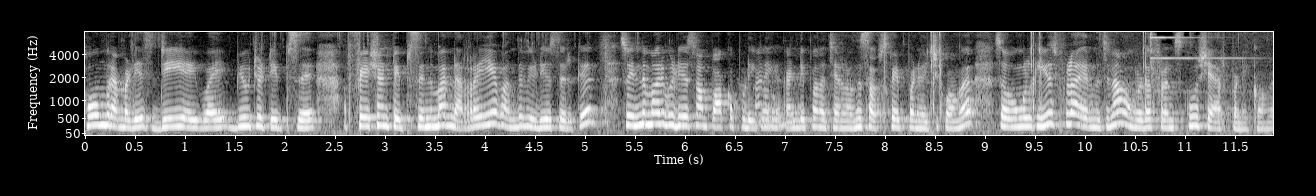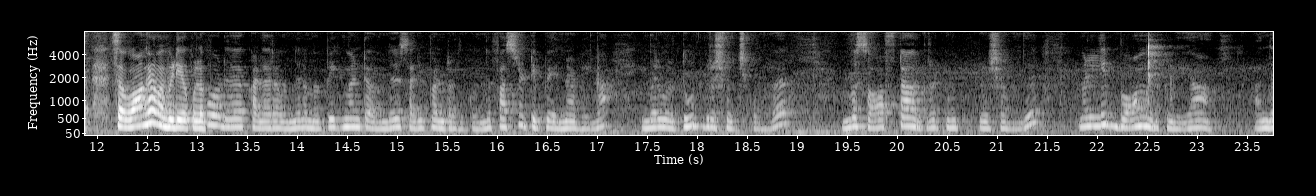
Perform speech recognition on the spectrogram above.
home remedies DIY beauty tips fashion tips இந்த மாதிரி நிறைய வந்து வீடியோஸ் இருக்குது ஸோ இந்த மாதிரி வீடியோஸ்லாம் பார்க்க பிடிக்கும் நீங்கள் கண்டிப்பாக அந்த சேனலை வந்து சப்ஸ்கிரைப் பண்ணி வச்சுக்கோங்க. ஸோ உங்களுக்கு யூஸ்ஃபுல்லாக இருந்துச்சுன்னா உங்களோட ஃப்ரெண்ட்ஸ்க்கும் ஷேர் பண்ணிக்கோங்க. ஸோ வாங்க நம்ம வீடியோக்குள்ளே போட கலரை வந்து நம்ம பிக்மெண்ட்டை வந்து சரி பண்ணுறதுக்கு வந்து ஃபஸ்ட்டு டிப்பு என்ன அப்படின்னா இந்த மாதிரி ஒரு டூத் ப்ரஷ் வச்சுக்கோங்க. ரொம்ப சாஃப்டாக இருக்கிற டூத் ப்ரஷ்ஷை வந்து லிப் பாம் இருக்கு இல்லையா? அந்த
